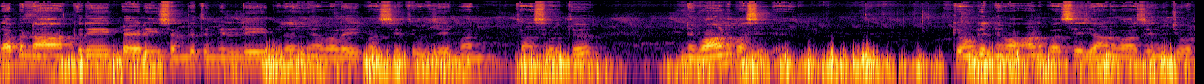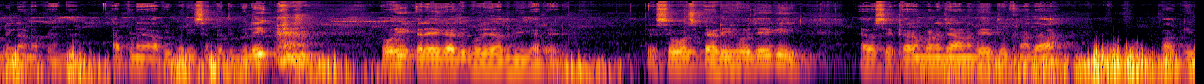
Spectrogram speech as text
ਰੱਬ ਨਾ ਕਰੇ ਪੈੜੀ ਸੰਗਤ ਮਿਲੇ, ਬੁਰਾਈਆਂ ਵਾਲੇ ਪਾਸੇ ਤੁਰ ਜੇ ਮਨ, ਤਾਂ ਸੁਰਤ ਨਿਵਾਣ ਪਾਸੇ ਜਾਏਗੀ ਕਿਉਂਕਿ ਨਿਵਾਣ ਪਾਸੇ ਜਾਣ ਵਾਸਤੇ ਨੂੰ ਜ਼ੋਰ ਨਹੀਂ ਲਾਣਾ ਪੈਂਦਾ। ਆਪਣੇ ਆਪ ਹੀ ਬੁਰੀ ਸੰਗਤ ਮਿਲੇ, ਉਹੀ ਕਰੇਗਾ ਜੋ ਬੁਰੇ ਆਦਮੀ ਕਰ ਰਹੇ ਨੇ। ਤੇ ਸੋਚ ਪੈੜੀ ਹੋ ਜਾਏਗੀ ਐਸੇ ਕਰਮ ਬਣ ਜਾਣਗੇ, ਦੁੱਖਾਂ ਦਾ ਭਾਗੀ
